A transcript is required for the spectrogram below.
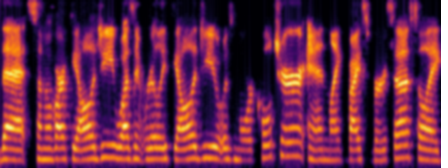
that some of our theology wasn't really theology, it was more culture and like vice versa. So like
